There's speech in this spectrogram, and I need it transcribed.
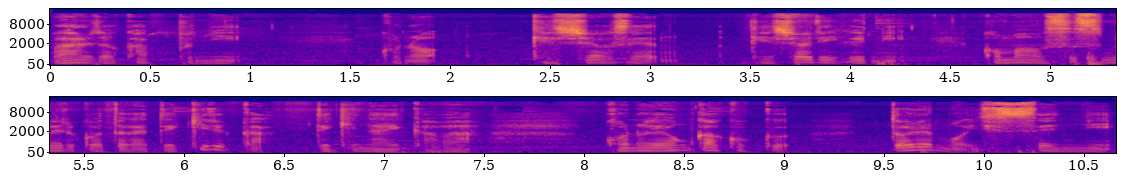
ワールドカップにこの決勝戦決勝リーグに駒を進めることができるかできないかはこの4カ国どれも一戦に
